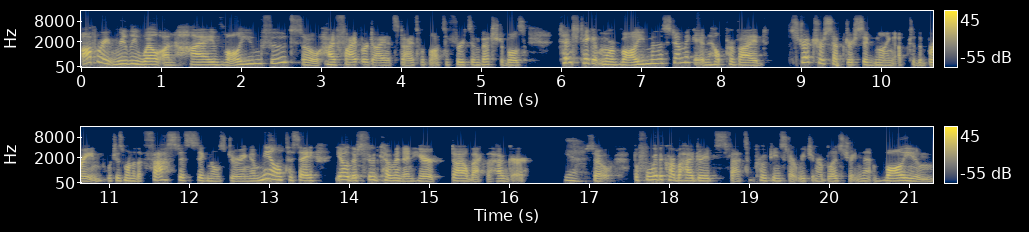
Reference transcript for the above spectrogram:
operate really well on high volume foods. So, high mm-hmm. fiber diets, diets with lots of fruits and vegetables, tend to take up more volume in the stomach and help provide stretch receptor signaling up to the brain, which is one of the fastest signals during a meal to say, yo, there's food coming in here, dial back the hunger. Yeah. So, before the carbohydrates, fats, and proteins start reaching our bloodstream, that volume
